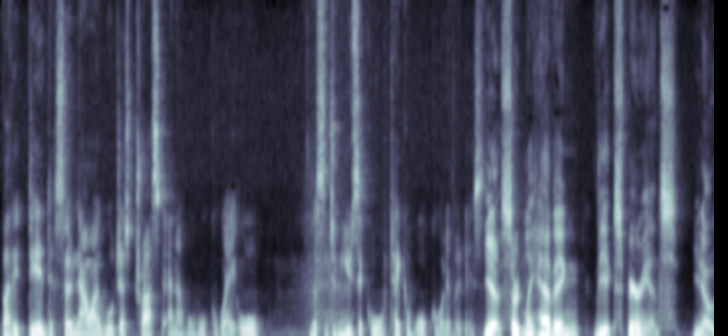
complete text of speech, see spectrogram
but it did. So now I will just trust and I will walk away or listen to music or take a walk or whatever it is. Yeah, certainly having the experience, you know,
